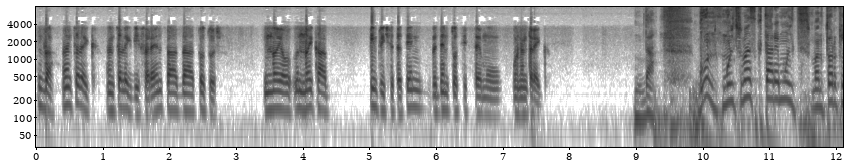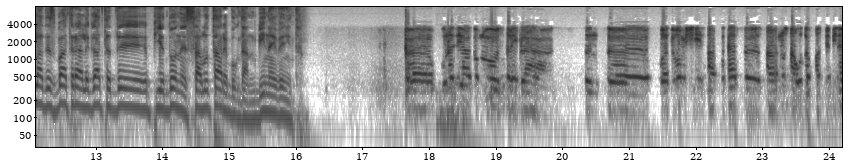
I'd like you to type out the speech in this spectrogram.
Da, înțeleg. Înțeleg diferența, dar totuși, noi, noi ca simpli cetățeni vedem tot sistemul în întreg. Da. Bun, mulțumesc tare mult. Mă întorc la dezbaterea legată de piedone. Salutare, Bogdan. Bine ai venit. Uh, bună ziua, domnul Striblea. Sunt uh, vădum și s-ar putea să, să nu se audă foarte bine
